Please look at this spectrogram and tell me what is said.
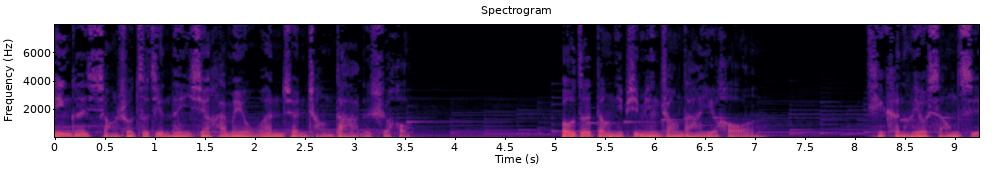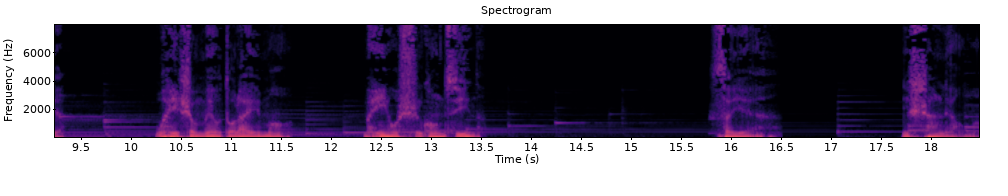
应该享受自己内心还没有完全长大的时候，否则等你拼命长大以后。你可能又想起，为什么没有哆啦 A 梦，没有时光机呢？所以，你善良吗？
